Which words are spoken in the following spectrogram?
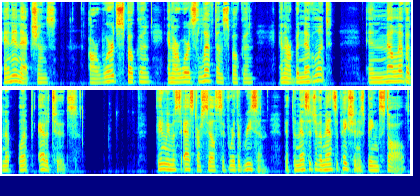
and inactions, our words spoken and our words left unspoken, and our benevolent and malevolent attitudes. Then we must ask ourselves if we're the reason that the message of emancipation is being stalled.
